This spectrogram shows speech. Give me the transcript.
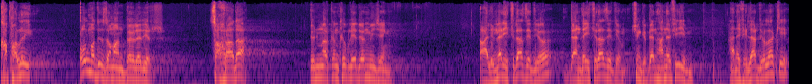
kapalı olmadığı zaman böyledir. Sahrada önün arkan kıbleye dönmeyeceksin. Alimler itiraz ediyor. Ben de itiraz ediyorum. Çünkü ben Hanefiyim. Hanefiler diyorlar ki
